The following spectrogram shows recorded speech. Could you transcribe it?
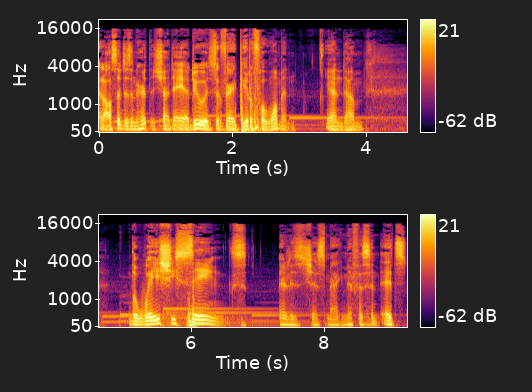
it also doesn't hurt that Sade Adu is a very beautiful woman. And um, the way she sings, it is just magnificent. It's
